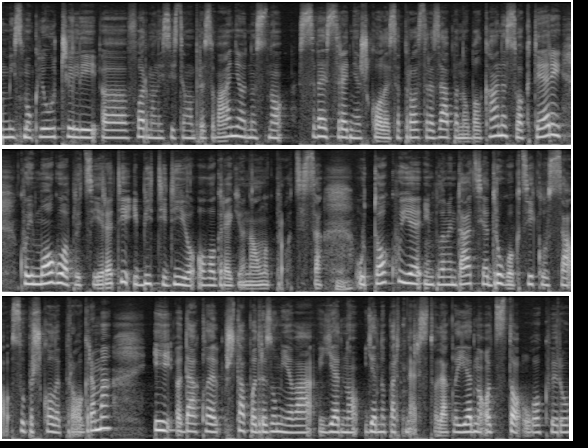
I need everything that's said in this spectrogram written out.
mi smo uključili formalni sistem obrazovanja, odnosno sve srednje škole sa prostora Zapadnog Balkana su akteri koji mogu aplicirati i biti dio ovog regionalnog procesa. U toku je implementacija drugog ciklusa super škole programa i dakle šta podrazumijeva jedno, jedno partnerstvo. Dakle, jedno od sto u okviru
